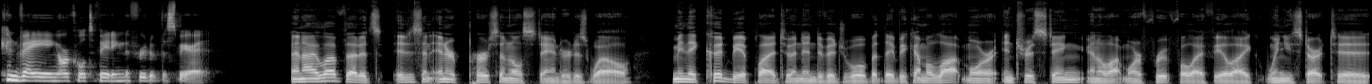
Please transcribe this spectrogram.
conveying or cultivating the fruit of the Spirit. And I love that it's it is an interpersonal standard as well. I mean, they could be applied to an individual, but they become a lot more interesting and a lot more fruitful, I feel like, when you start to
